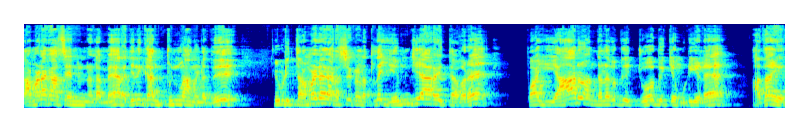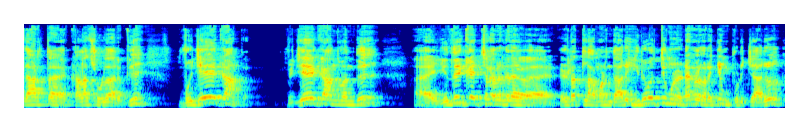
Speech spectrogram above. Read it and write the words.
கமலஹாசன் நிலைமை ரஜினிகாந்த் பின்வாங்கினது இப்படி தமிழக அரசு களத்தில் எம்ஜிஆரை தவிர பாக்கி யாரும் அந்த அளவுக்கு ஜோபிக்க முடியலை. அதான் யதார்த்த கள சூழலாக இருக்குது விஜயகாந்த். விஜயகாந்த் வந்து அஹ், தலைவர்கிற இடத்துல அமர்ந்தார். இருபத்தி மூணு இடங்கள் வரைக்கும் பிடிச்சாரு.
